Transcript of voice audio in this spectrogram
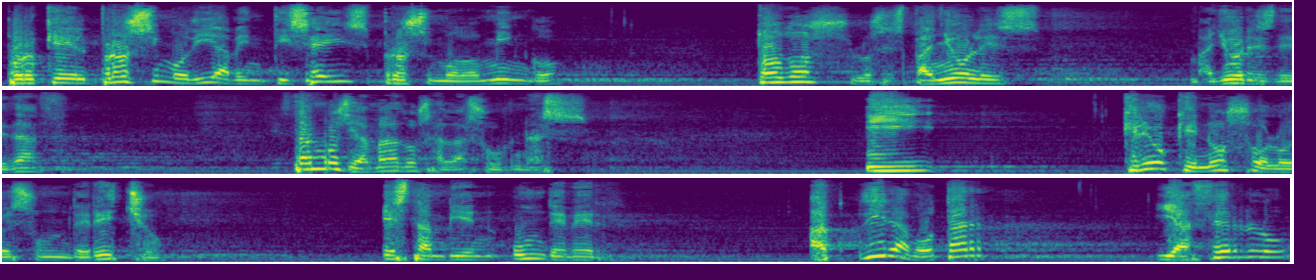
Porque el próximo día 26, próximo domingo, todos los españoles mayores de edad estamos llamados a las urnas. Y creo que no solo es un derecho, es también un deber acudir a votar y hacerlo,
